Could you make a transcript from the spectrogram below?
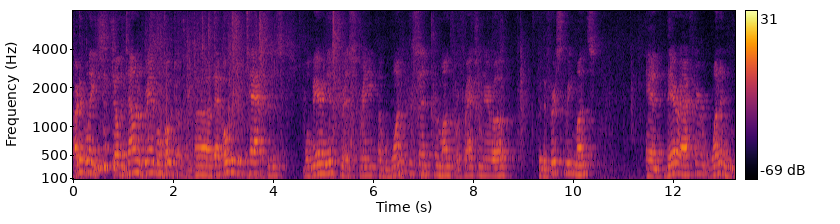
Article eight, shall the town of Granville vote uh, that overdue taxes will bear an interest rate of one percent per month or fraction thereof for the first three months, and thereafter, one and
